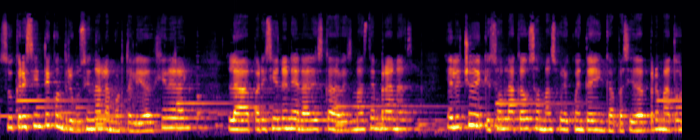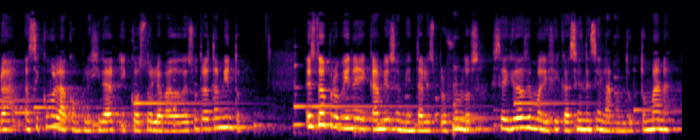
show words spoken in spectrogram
su creciente contribución a la mortalidad general, la aparición en edades cada vez más tempranas, el hecho de que son la causa más frecuente de incapacidad prematura, así como la complejidad y costo elevado de su tratamiento. Esto proviene de cambios ambientales profundos, seguidos de modificaciones en la conducta humana,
